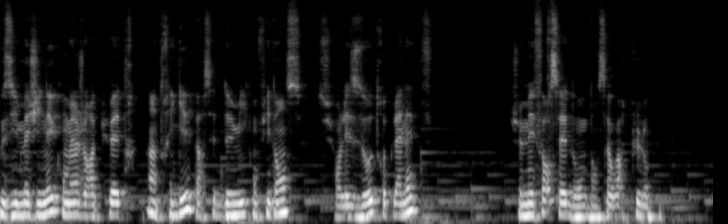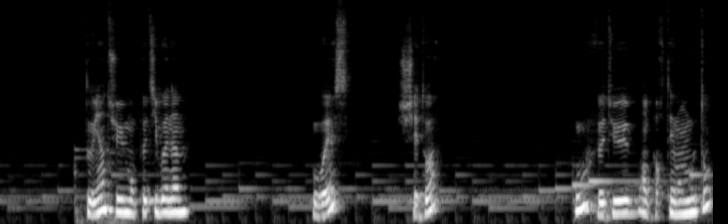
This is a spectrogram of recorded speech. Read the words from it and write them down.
Vous imaginez combien j'aurais pu être intrigué par cette demi-confidence sur les autres planètes? Je m'efforçais donc d'en savoir plus long. D'où viens-tu, mon petit bonhomme? Où est-ce? Chez toi? Où veux-tu emporter mon mouton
